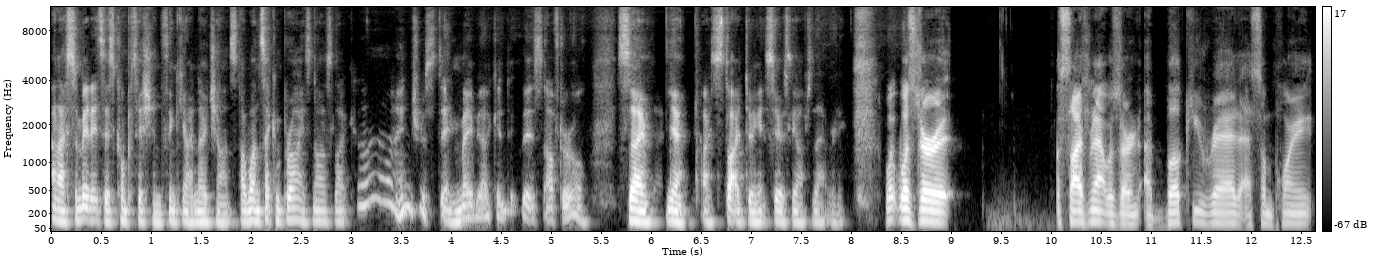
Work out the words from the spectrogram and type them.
and I submitted it to this competition thinking I had no chance. I won second prize, and I was like, "Oh, interesting. Maybe I can do this after all." So yeah, I started doing it seriously after that. Really, What was there? Aside from that, was there a book you read at some point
